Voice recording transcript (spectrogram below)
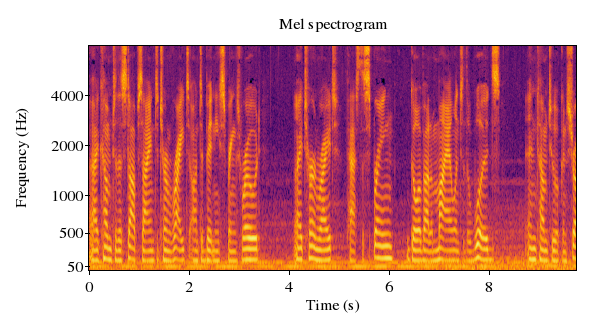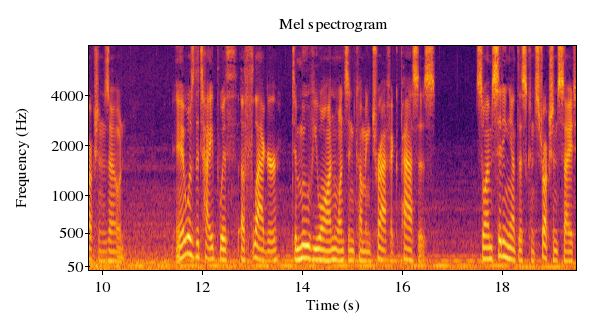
I come to the stop sign to turn right onto Bitney Springs Road. I turn right, past the spring, go about a mile into the woods, and come to a construction zone. It was the type with a flagger to move you on once incoming traffic passes so I'm sitting at this construction site.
